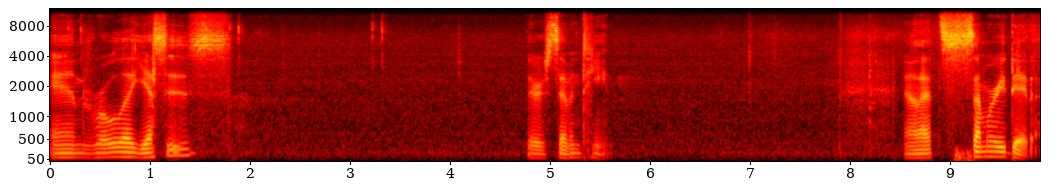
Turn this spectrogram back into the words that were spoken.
And Rola yeses. There's 17. Now that's summary data.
